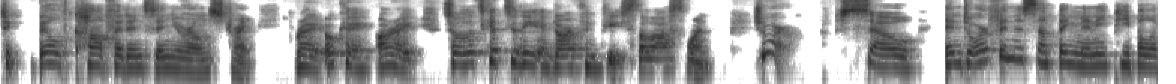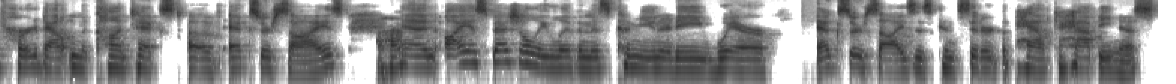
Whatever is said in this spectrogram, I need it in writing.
to build confidence in your own strength. Right. Okay. All right. So let's get to the endorphin piece, the last one. Sure. So, endorphin is something many people have heard about in the context of exercise. Uh-huh. And I especially live in this community where exercise is considered the path to happiness.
